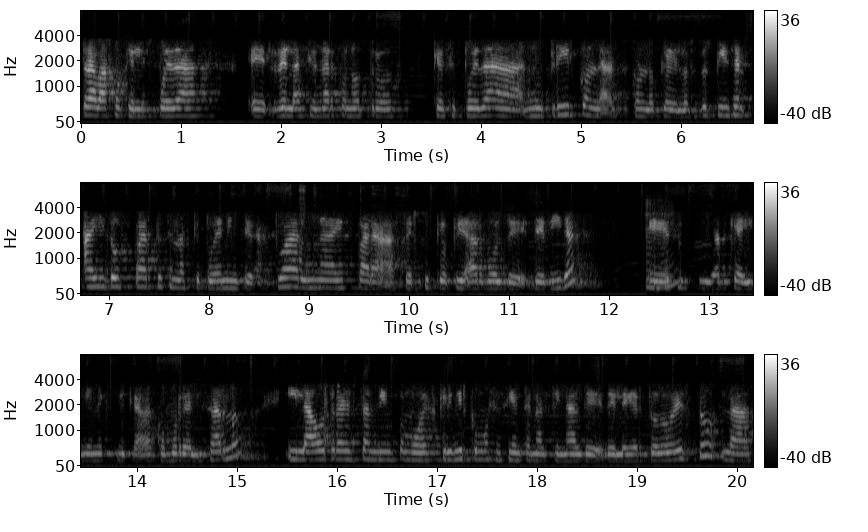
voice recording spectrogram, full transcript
trabajo que les pueda eh, relacionar con otros, que se pueda nutrir con las con lo que los otros piensan. Hay dos partes en las que pueden interactuar. Una es para hacer su propio árbol de, vida, es una actividad que ahí viene explicada cómo realizarlo. Y la otra es también como escribir cómo se sienten al final de, leer todo esto. La,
